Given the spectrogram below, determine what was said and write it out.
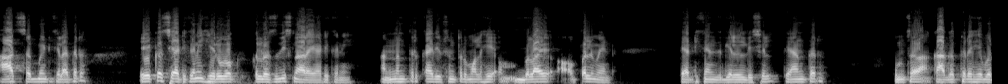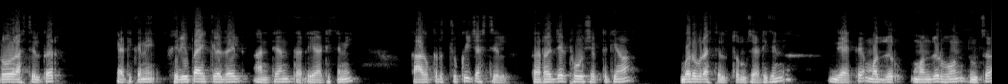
आज सबमिट केला तर एकच या ठिकाणी हिरवं कलरचं दिसणार आहे या ठिकाणी. आणि नंतर काही दिवसानंतर तुम्हाला हे ब्लाय अपॉइंटमेंट त्या ठिकाणी गेलेलं दिसेल. त्यानंतर तुमचा कागदपत्र हे बरोबर असतील तर या ठिकाणी व्हेरीफाय केलं जाईल. आणि त्यानंतर या ठिकाणी कागदपत्र चुकीचे असतील तर रिजेक्ट होऊ शकते किंवा बरोबर असतील तर तुमच्या या ठिकाणी जे आहे ते मंजूर मंजूर होऊन तुमचं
